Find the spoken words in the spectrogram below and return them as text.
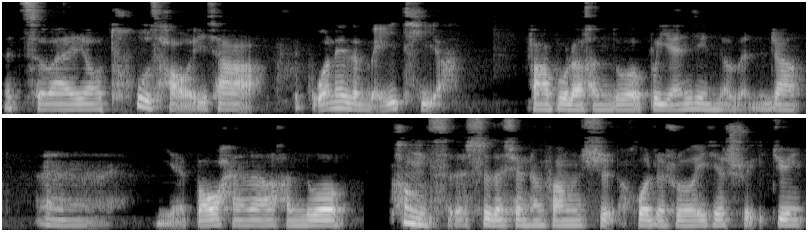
那此外要吐槽一下国内的媒体啊，发布了很多不严谨的文章，嗯，也包含了很多碰瓷式的宣传方式，或者说一些水军。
